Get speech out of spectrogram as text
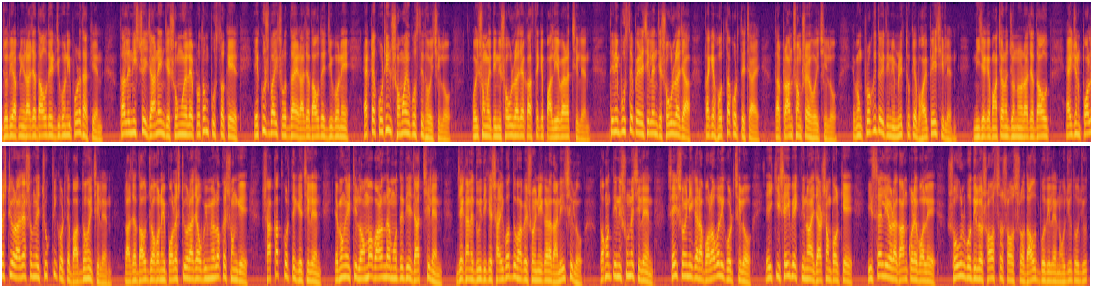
যদি আপনি রাজা দাউদের জীবনী পড়ে থাকেন, তাহলে নিশ্চয়ই জানেন যে সমুয়েলের প্রথম পুস্তকের একুশ বাইশ অধ্যায়ে রাজা দাউদের জীবনে একটা কঠিন সময় উপস্থিত হয়েছিল। ওই সময় তিনি শৌল রাজার কাছ থেকে পালিয়ে বেড়াচ্ছিলেন। তিনি বুঝতে পেরেছিলেন যে শৌল রাজা তাকে হত্যা করতে চায়, তার প্রাণ সংশয় হয়েছিল এবং প্রকৃতই তিনি মৃত্যুকে ভয় পেয়েছিলেন। নিজেকে বাঁচানোর জন্য রাজা দাউদ একজন পলেষ্টীয় রাজার সঙ্গে চুক্তি করতে বাধ্য হয়েছিলেন। রাজা দাউদ যখন এই পলেষ্টীয় রাজা অভিমেলকের সঙ্গে সাক্ষাৎ করতে গেছিলেন এবং একটি লম্বা বারান্দার মধ্যে দিয়ে যাচ্ছিলেন, যেখানে দুই দিকে সারিবদ্ধভাবে সৈনিকেরা দাঁড়িয়েছিল, তখন তিনি শুনেছিলেন, সেই সৈনিকেরা বলাবলি করছিল, এই কি সেই ব্যক্তি নয় যার সম্পর্কে ইসরায়েলীয়রা গান করে বলে শৌল বদিল, সহস্র সহস্র, দাউদ বদিলেন অজুত অজুত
